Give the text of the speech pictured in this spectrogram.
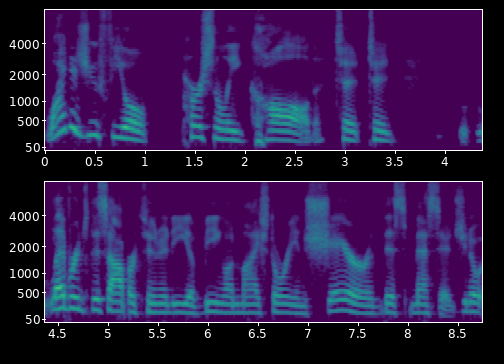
why did you feel personally called to to leverage this opportunity of being on my story and share this message you know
